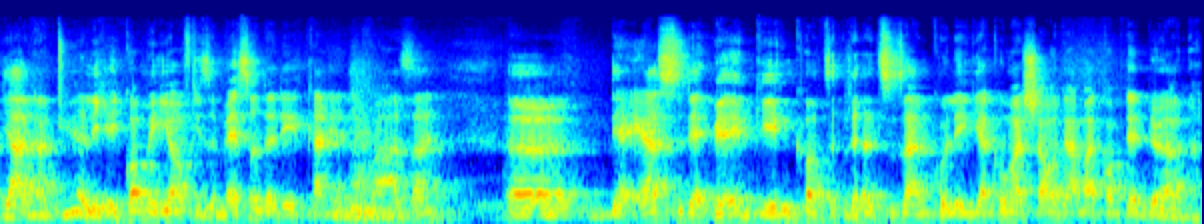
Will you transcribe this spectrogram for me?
ja natürlich. Ich komme hier auf diese Messe und das kann ja nicht wahr sein. Äh, der Erste, der mir entgegenkommt, sagt zu seinem Kollegen, ja guck mal, schau, da mal kommt der Dörner.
